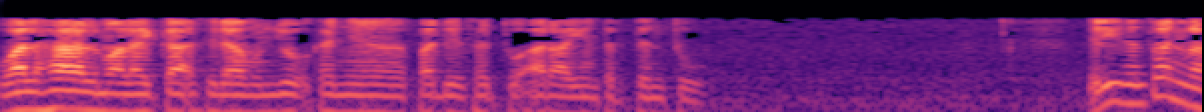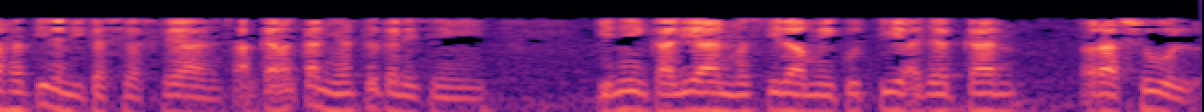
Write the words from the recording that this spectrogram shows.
walhal malaikat sedang menunjukkannya pada satu arah yang tertentu. Jadi tuan-tuan dan hati dan dikasih sekalian seakan-akan nyatakan di sini ini kalian mestilah mengikuti ajakan rasul.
